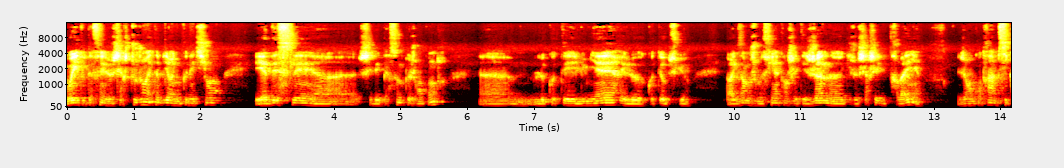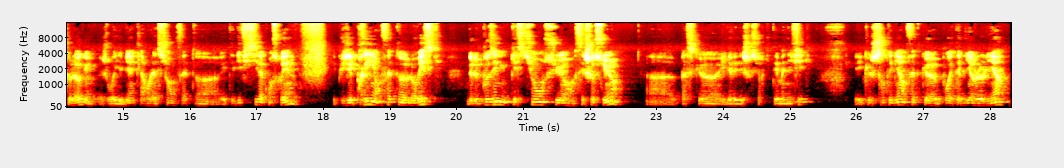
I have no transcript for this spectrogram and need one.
Oui, tout à fait. Je cherche toujours à établir une connexion et à déceler euh, chez les personnes que je rencontre euh, le côté lumière et le côté obscur. Par exemple, je me souviens quand j'étais jeune, euh, que je cherchais du travail, j'ai rencontré un psychologue. Je voyais bien que la relation en fait euh, était difficile à construire. Et puis j'ai pris en fait le risque de lui poser une question sur ses chaussures parce qu'il avait des chaussures qui étaient magnifiques et que je sentais bien en fait que pour établir le lien,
